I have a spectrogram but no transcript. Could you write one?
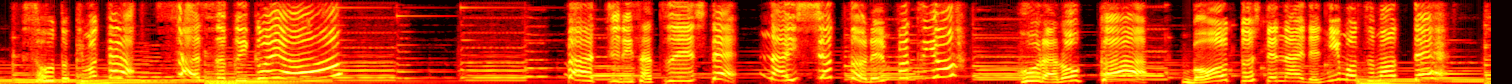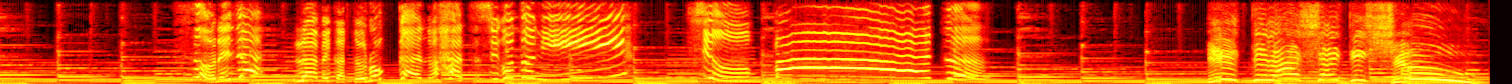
うよね。そうと決まったら早速行くわよバッチリ撮影してナイスショット連発よ。ほらロッカー。ぼーっとしてないで荷物持って。それじゃラベカとロッカーの初仕事に。出発いってらっしゃいでしょ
